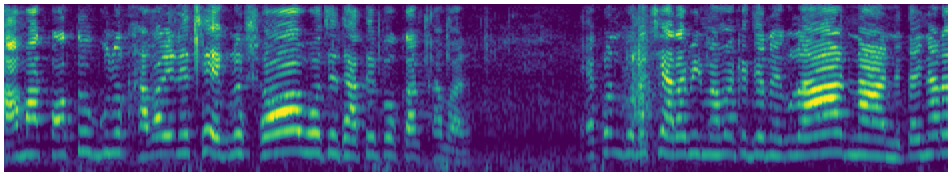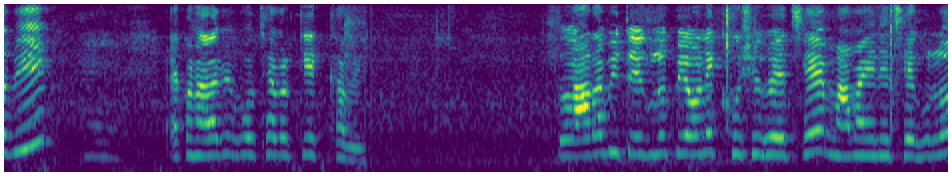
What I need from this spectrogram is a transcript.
মামা কতগুলো খাবার এনেছে এগুলো সব হচ্ছে দাঁতে পোকার খাবার। এখন বলেছে আরবির মামাকে যেন এগুলো আর না আনে তাই না আরবি? এখন আরবি বলছে আবার কেক খাবে। তো আরবি তো এগুলো পেয়ে অনেক খুশি হয়েছে মামা এনেছে এগুলো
